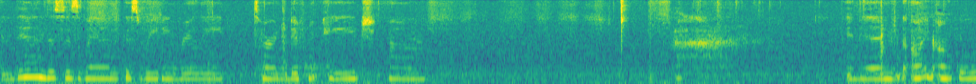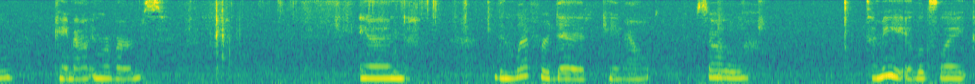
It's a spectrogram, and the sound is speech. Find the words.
And then this is when this reading really turned a different page. Um, And then the aunt and uncle came out in reverse. And then Left for Dead came out. So to me, it looks like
